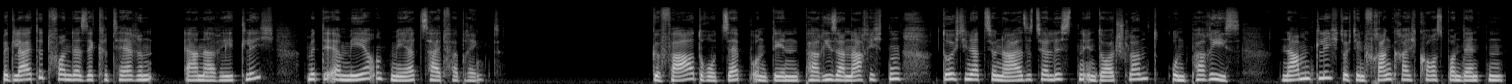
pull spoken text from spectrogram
begleitet von der Sekretärin Erna Redlich, mit der er mehr und mehr Zeit verbringt. Gefahr droht Sepp und den Pariser Nachrichten durch die Nationalsozialisten in Deutschland und Paris, namentlich durch den Frankreich-Korrespondenten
